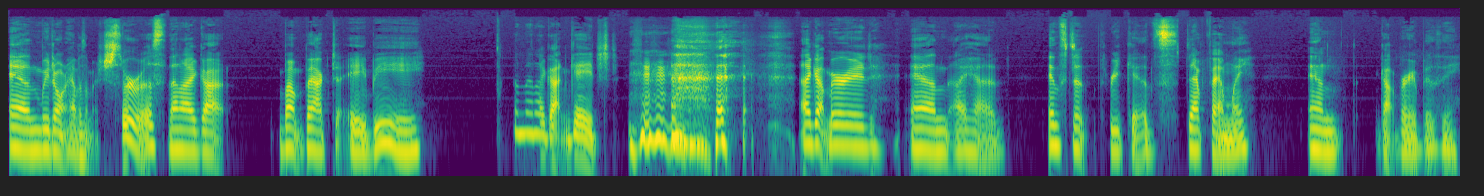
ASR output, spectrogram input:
and we don't have as much service, then I got bumped back to AB and then I got engaged. I got married and I had instant three kids, step family, and got very busy.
